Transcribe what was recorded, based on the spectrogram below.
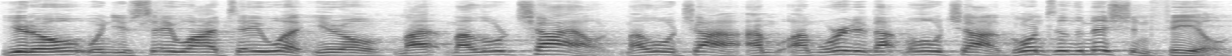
You know, when you say, well, I tell you what, you know, my, my little child, my little child, I'm, I'm worried about my little child going to the mission field.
